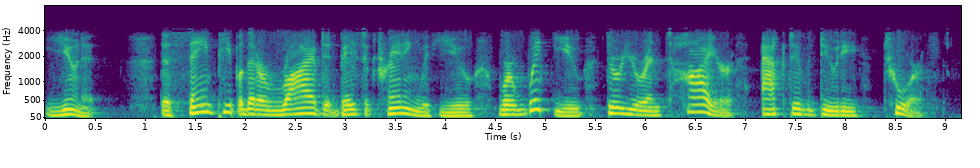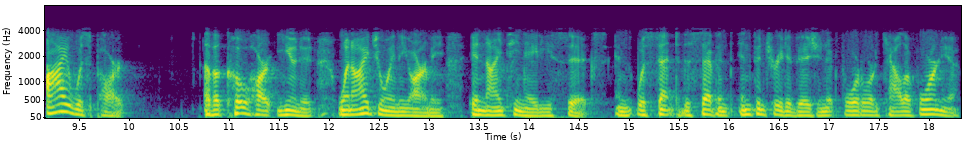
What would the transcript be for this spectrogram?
unit. The same people that arrived at basic training with you were with you through your entire active duty tour. I was part of a cohort unit when I joined the Army in 1986 and was sent to the 7th Infantry Division at Fort Ord, California.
